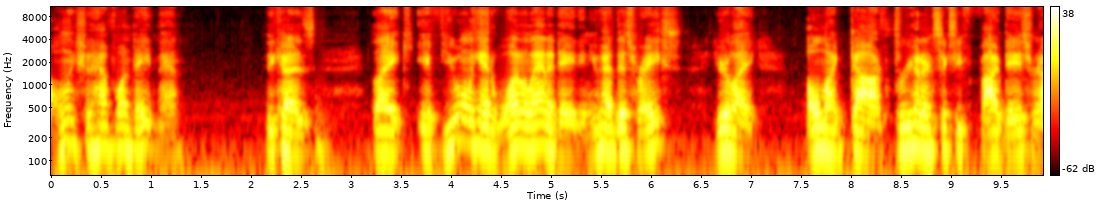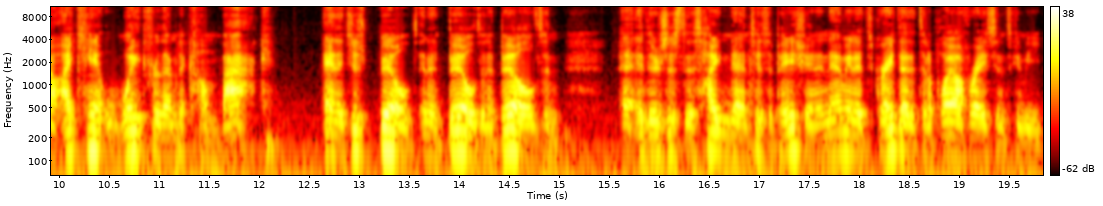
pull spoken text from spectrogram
only should have one date, man because like if you only had one Atlanta date and you had this race, you're like, oh my god, 365 days from now, I can't wait for them to come back, and it just builds and it builds and it builds and. uh, there's just this heightened anticipation, and I mean, it's great that it's in a playoff race and it's going to be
